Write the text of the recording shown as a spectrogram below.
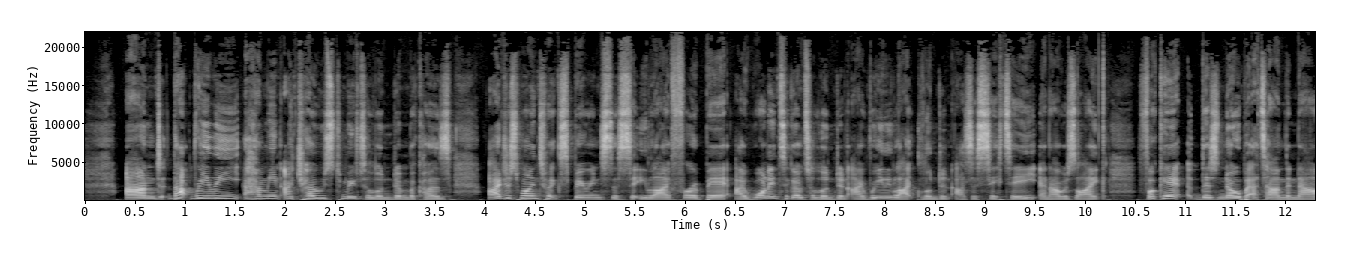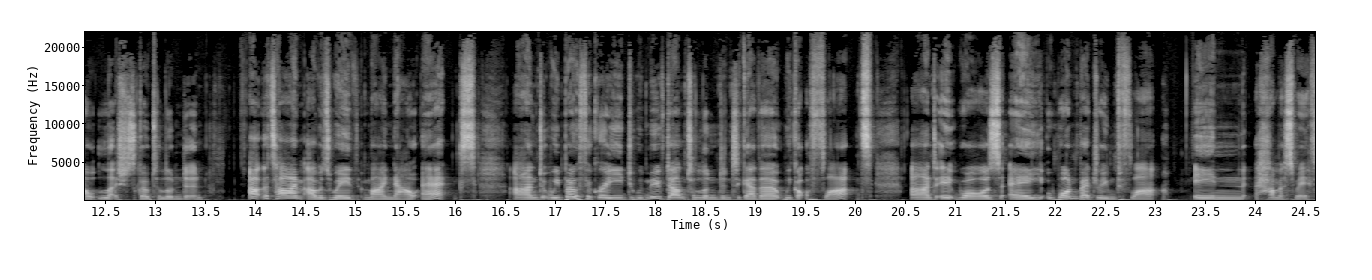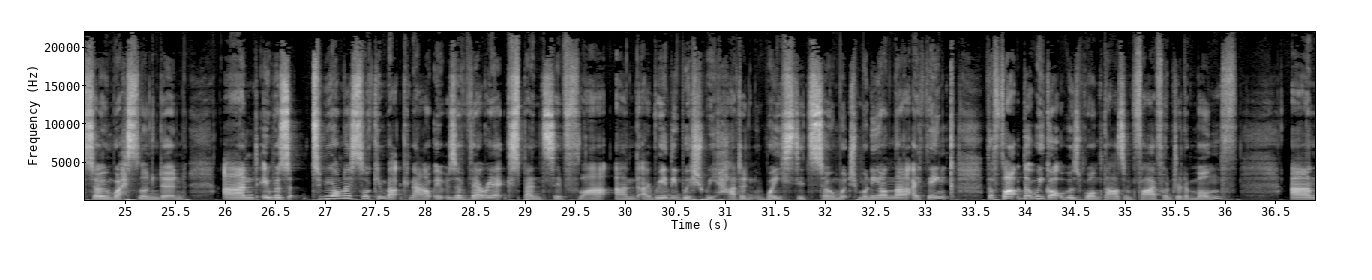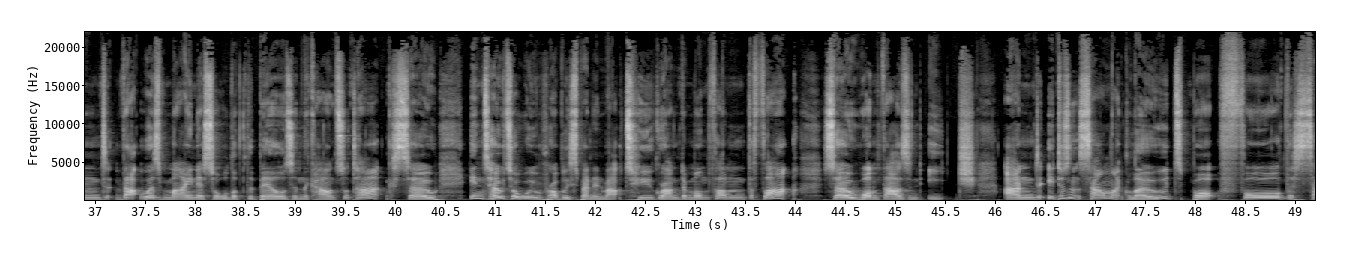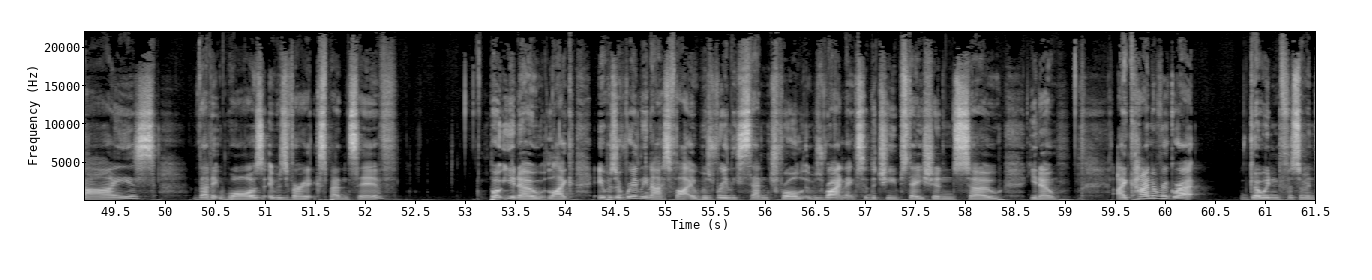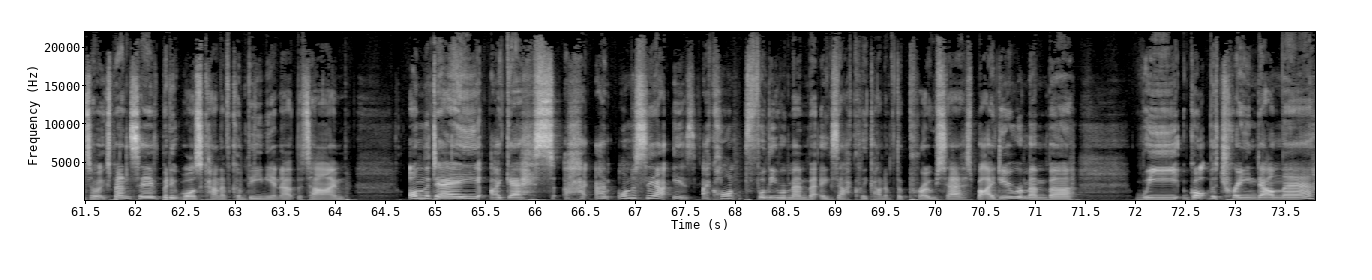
And that really, I mean, I chose to move to London because I just wanted to experience the city life for a bit. I wanted to go to London. I really like London as a city. And I was like, fuck it, there's no better time than now. Let's just go to London. At the time, I was with my now ex, and we both agreed. We moved down to London together. We got a flat, and it was a one bedroomed flat in Hammersmith, so in West London. And it was, to be honest, looking back now, it was a very expensive flat. And I really wish we hadn't wasted so much money on that. I think the flat that we got was 1,500 a month. And that was minus all of the bills and the council tax. So in total, we were probably spending about two grand a month on the flat. So 1,000 each. And it doesn't sound like loads, but for the size, that it was. It was very expensive. But you know, like it was a really nice flat. It was really central. It was right next to the tube station. So, you know, I kind of regret going for something so expensive, but it was kind of convenient at the time. On the day, I guess I, I honestly I, I can't fully remember exactly kind of the process, but I do remember we got the train down there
